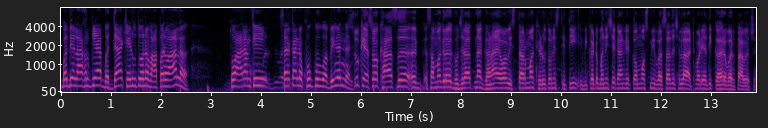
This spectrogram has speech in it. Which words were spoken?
બે લાખ રૂપિયા બધા ખેડૂતોને વાપરવા હાલ. તો આરામથી સરકારનો ખૂબ ખૂબ અભિનંદન. શું કહેશો ખાસ સમગ્ર ગુજરાતના ઘણા એવા વિસ્તારમાં ખેડૂતોની સ્થિતિ વિકટ બની છે કારણ કે કમોસમી વરસાદ છેલ્લા અઠવાડિયાથી કહેર વર્તાવ્યો છે?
